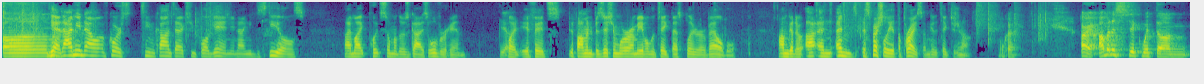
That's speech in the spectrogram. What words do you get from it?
Um. Yeah. I mean, now of course, team contacts you plug in, and I need the steals. I might put some of those guys over him. Yeah. But if it's if I'm in a position where I'm able to take best player available, I'm gonna uh, and and especially at the price, I'm gonna take DeJong. Okay. All right, I'm gonna stick with um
